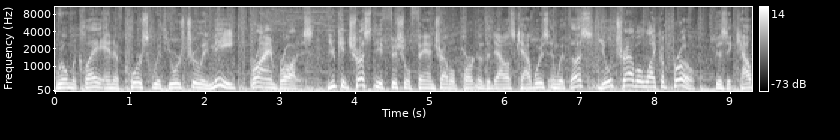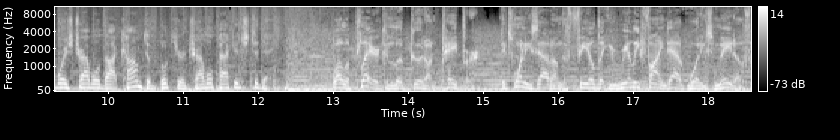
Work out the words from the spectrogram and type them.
Will McClay, and of course with yours truly, me, Bryan Broaddus. You can trust the official fan travel partner of the Dallas Cowboys, and with us, you'll travel like a pro. Visit cowboystravel.com to book your travel package today. While a player could look good on paper, it's when he's out on the field that you really find out what he's made of.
